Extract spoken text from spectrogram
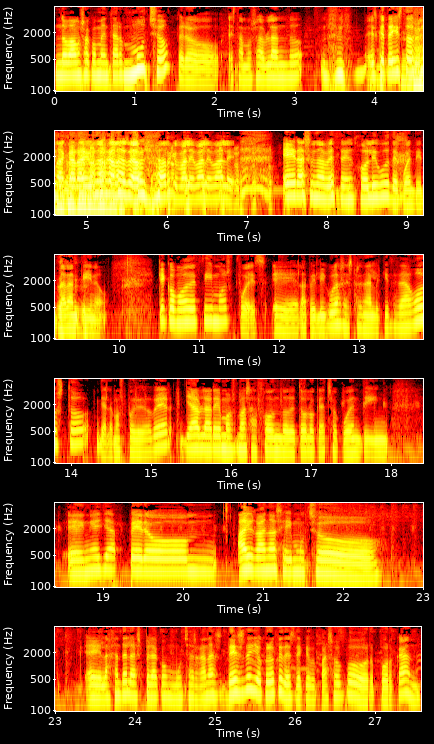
No vamos a comentar mucho, pero estamos hablando. es que tenéis todos una cara y unas ganas de hablar, que vale, vale, vale. Eras una vez en Hollywood de Quentin Tarantino. Que como decimos, pues eh, la película se estrena el 15 de agosto, ya la hemos podido ver, ya hablaremos más a fondo de todo lo que ha hecho Quentin en ella, pero mm, hay ganas y hay mucho eh, la gente la espera con muchas ganas, desde, yo creo que desde que pasó por, por Cannes.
